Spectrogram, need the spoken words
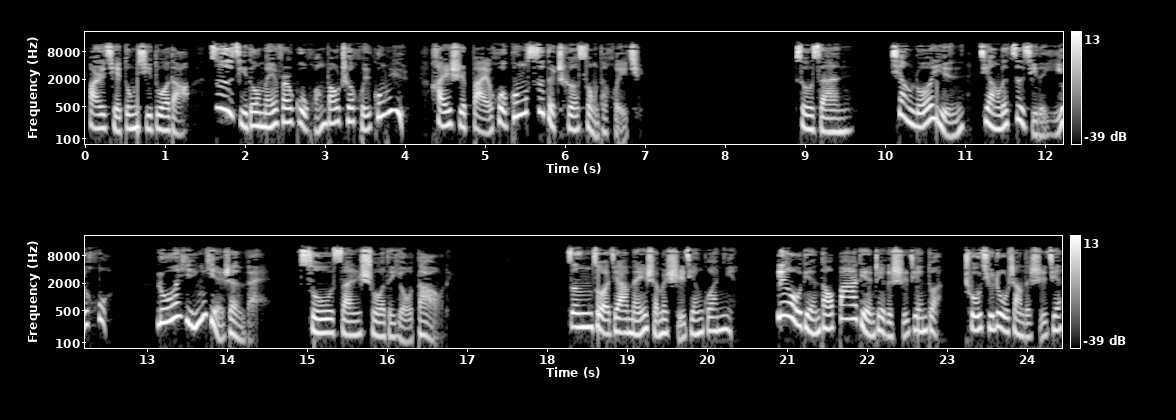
而且东西多到自己都没法雇黄包车回公寓，还是百货公司的车送他回去。苏三向罗隐讲了自己的疑惑，罗隐也认为苏三说的有道理。曾作家没什么时间观念，六点到八点这个时间段。除去路上的时间，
